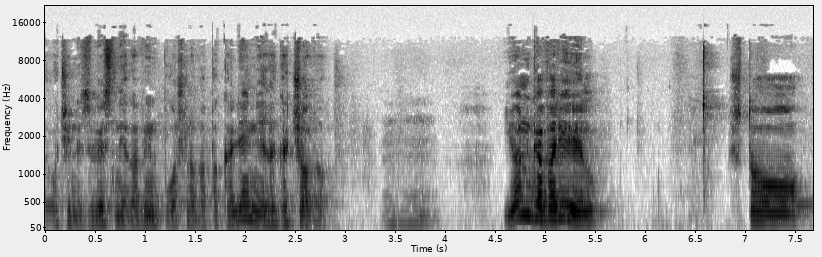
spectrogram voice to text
очень известный раввин прошлого поколения, Рогачевер. И он говорил, что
